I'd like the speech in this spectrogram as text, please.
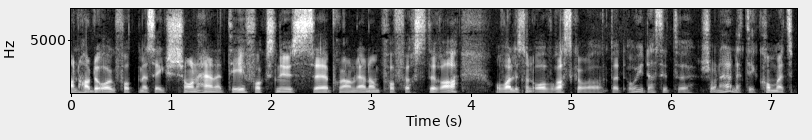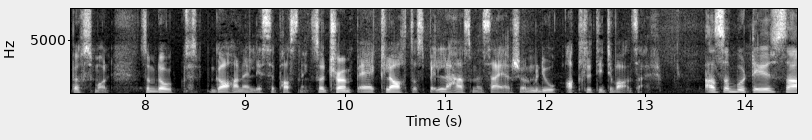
Han hadde òg fått med seg Sean Hannity, Fox News-programlederen, for første rad, og var litt sånn overraska over at oi, der sitter Sean Hannity, kom med et spørsmål, som da ga han en lissepasning. Så Trump er klar til å spille det her som en seier, selv om det jo absolutt ikke var en seier. Altså Borte i USA,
